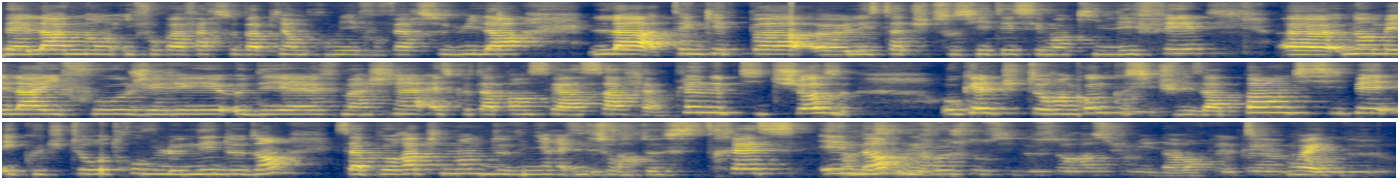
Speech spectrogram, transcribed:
ben là non il faut pas faire ce papier en premier il faut faire celui-là là, t'inquiète pas, euh, les statuts de société, c'est moi qui les fais. Euh, non, mais là, il faut gérer EDF, machin. Est-ce que tu as pensé à ça? Enfin, plein de petites choses auxquelles tu te rends compte que si tu les as pas anticipées et que tu te retrouves le nez dedans, ça peut rapidement devenir une source ça. de stress Après, énorme. c'est Des fois, je trouve aussi de se rassurer, d'avoir quelqu'un Ouais. au-de-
